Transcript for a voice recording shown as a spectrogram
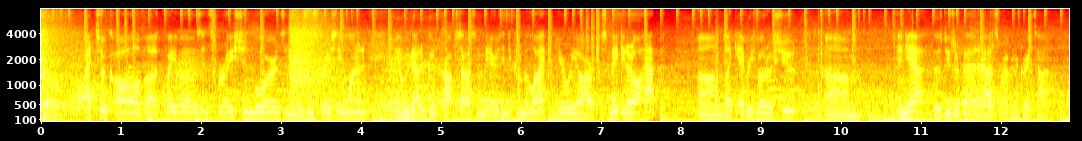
so I took all of uh, Quavo's inspiration boards and his inspiration he wanted, and we got a good prop house and we made everything to come to life, and here we are, just making it all happen. Um, like every photo shoot. Um, and yeah, those dudes are badass, we're having a great time.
